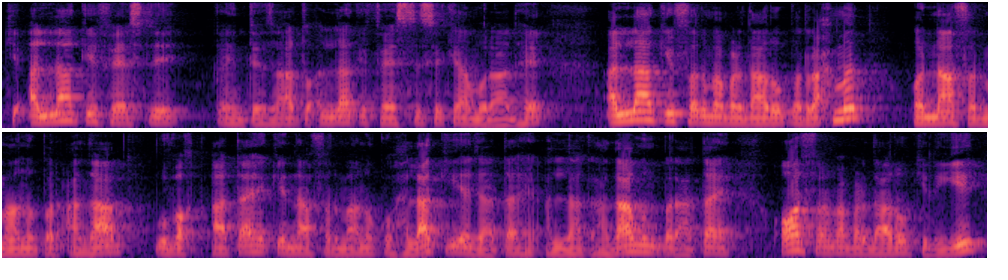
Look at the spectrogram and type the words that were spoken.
کہ اللہ کے فیصلے کا انتظار، تو اللہ کے فیصلے سے کیا مراد ہے؟ اللہ کے فرما برداروں پر رحمت اور نافرمانوں پر عذاب۔ وہ وقت آتا ہے کہ نافرمانوں کو ہلاک کیا جاتا ہے، اللہ کا عذاب ان پر آتا ہے اور فرما برداروں کے لیے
